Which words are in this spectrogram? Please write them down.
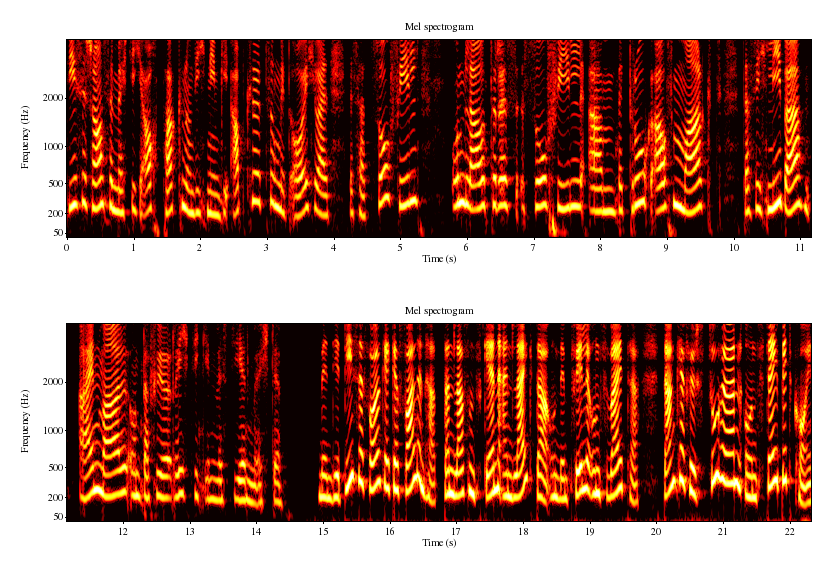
diese Chance möchte ich auch packen und ich nehme die Abkürzung mit euch, weil es hat so viel Unlauteres, so viel ähm, Betrug auf dem Markt, dass ich lieber einmal und dafür richtig investieren möchte. Wenn dir diese Folge gefallen hat, dann lass uns gerne ein Like da und empfehle uns weiter. Danke fürs Zuhören und stay Bitcoin.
